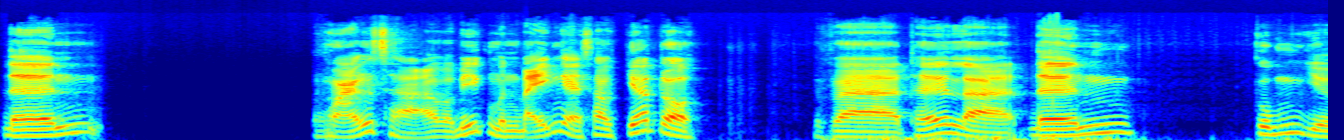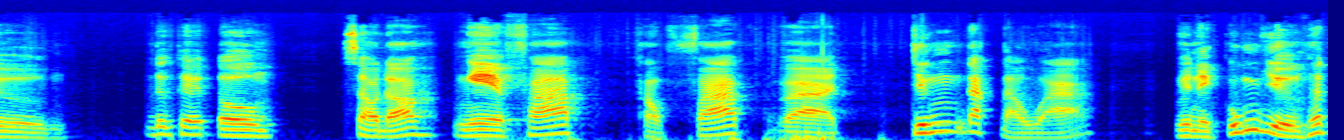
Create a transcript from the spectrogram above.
đến hoảng sợ và biết mình 7 ngày sau chết rồi. Và thế là đến cúng dường Đức Thế Tôn, sau đó nghe Pháp, học Pháp và chứng đắc đạo quả. Vì này cúng dường hết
